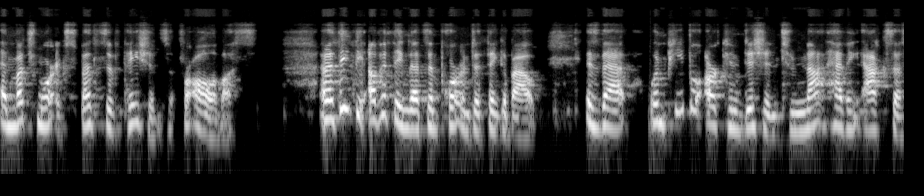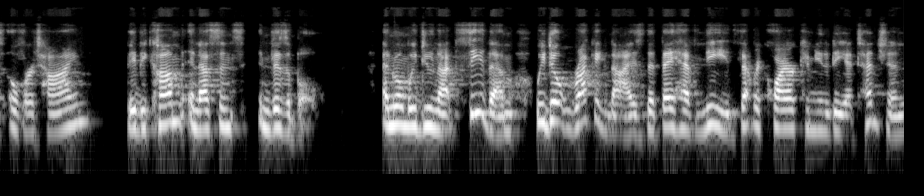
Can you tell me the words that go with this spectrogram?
and much more expensive patients for all of us. And I think the other thing that's important to think about is that when people are conditioned to not having access over time, they become, in essence, invisible. And when we do not see them, we don't recognize that they have needs that require community attention,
